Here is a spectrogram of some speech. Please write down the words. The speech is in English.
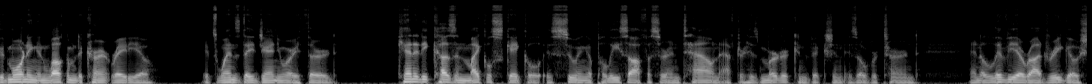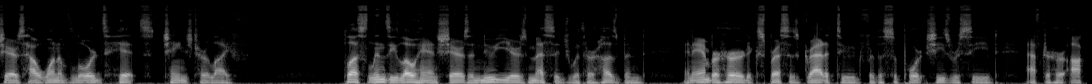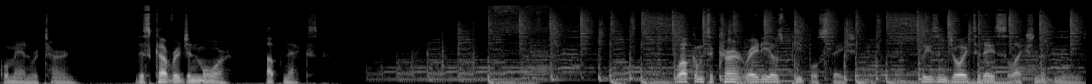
Good morning and welcome to Current Radio. It's Wednesday, January 3rd. Kennedy cousin Michael Skakel is suing a police officer in town after his murder conviction is overturned, and Olivia Rodrigo shares how one of Lorde's hits changed her life. Plus, Lindsay Lohan shares a New Year's message with her husband, and Amber Heard expresses gratitude for the support she's received after her Aquaman return. This coverage and more, up next. Welcome to Current Radio's People Station. Please enjoy today's selection of news.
